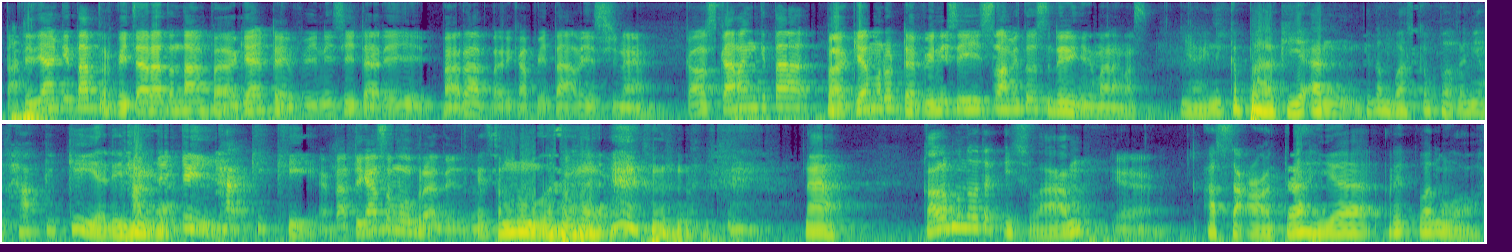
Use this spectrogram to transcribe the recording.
tadi kan kita berbicara tentang bahagia definisi dari barat, dari kapitalis. Nah, kalau sekarang kita bahagia menurut definisi Islam itu sendiri gimana, Mas? ya ini kebahagiaan kita bahas kebahagiaan yang hakiki ya di Hakiki. hakiki. Ya, tadi kan semu berarti. Eh, semu. nah, kalau menurut Islam Ya. as-sa'adah ya ridwanullah.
